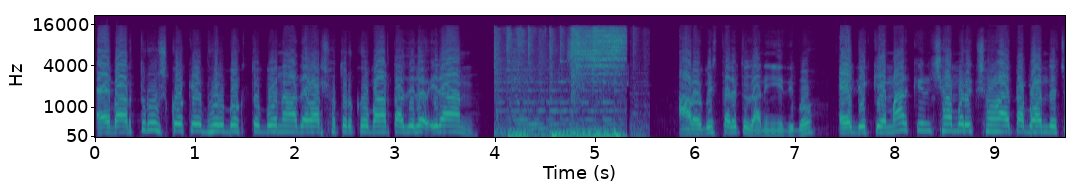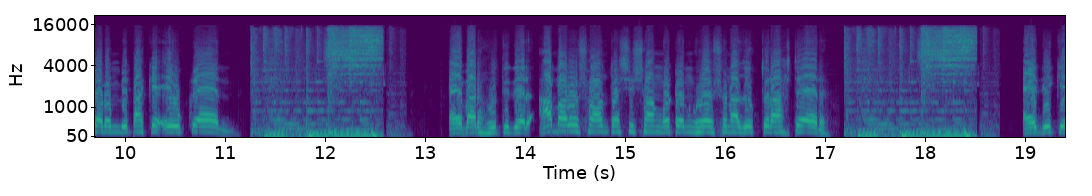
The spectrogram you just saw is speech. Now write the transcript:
এবার তুরস্ককে ভুল বক্তব্য না দেওয়ার সতর্ক বার্তা দিল ইরান। আরও বিস্তারিত জানিয়ে দিব। এদিকে মার্কিন সামরিক সহায়তা বন্ধে চরম বিপাকে ইউক্রেন। এবার হুতিদের আবারও সন্ত্রাসী সংগঠন ঘোষণা যুক্তরাষ্ট্রের। এদিকে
